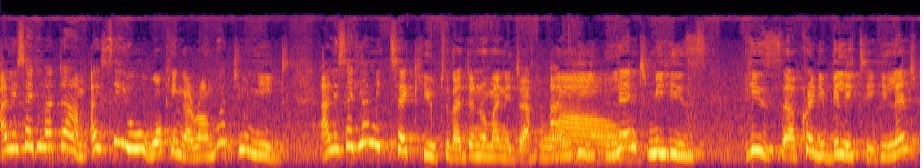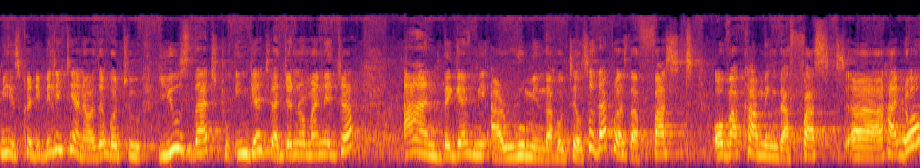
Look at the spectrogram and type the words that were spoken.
and he said, "Madam, I see you walking around. What do you need?" And he said, "Let me take you to the general manager." Wow. And he lent me his his uh, credibility. He lent me his credibility, and I was able to use that to engage the general manager. And they gave me a room in the hotel. So that was the first overcoming the first uh, hurdle.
